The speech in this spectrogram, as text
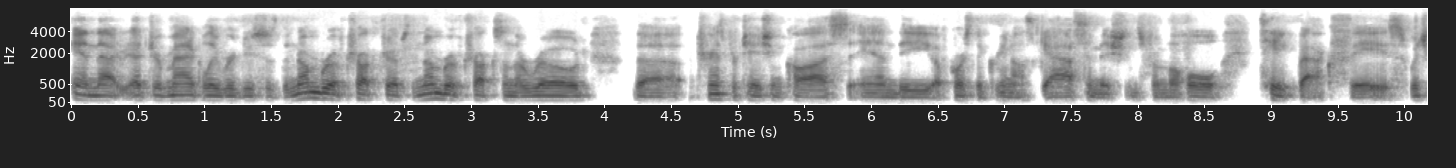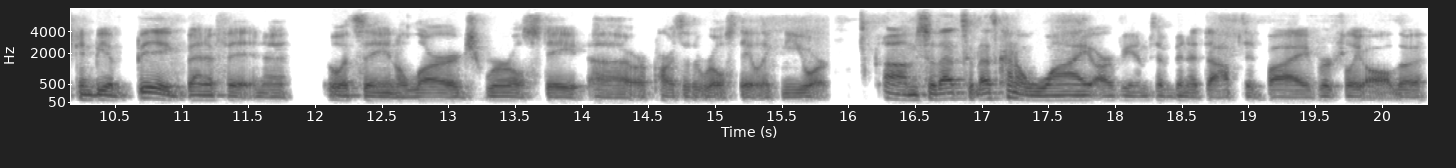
and that, that, dramatically reduces the number of truck trips, the number of trucks on the road, the transportation costs, and the, of course, the greenhouse gas emissions from the whole take back phase, which can be a big benefit in a, let's say, in a large rural state uh, or parts of the rural state like New York. Um, so that's that's kind of why RVMs have been adopted by virtually all the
